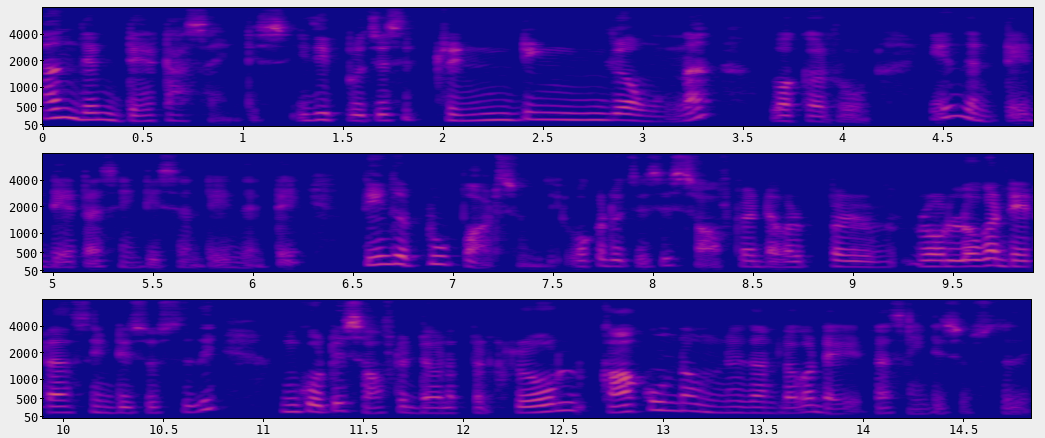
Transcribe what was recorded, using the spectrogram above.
and then data scientist. ఇది ఇప్పుడు వచ్చేసి ట్రెండింగ్గా ఉన్న ఒక రోల్. ఏంటంటే డేటా సైంటిస్ట్ అంటే ఏంటంటే దీంతో టూ పార్ట్స్ ఉంది. ఒకటి వచ్చేసి సాఫ్ట్వేర్ డెవలపర్ రోల్లోగా డేటా సైంటిస్ట్ వస్తుంది. ఇంకోటి సాఫ్ట్వేర్ డెవలపర్ రోల్ కాకుండా ఉన్న దాంట్లోగా డేటా సైంటిస్ట్ వస్తుంది.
